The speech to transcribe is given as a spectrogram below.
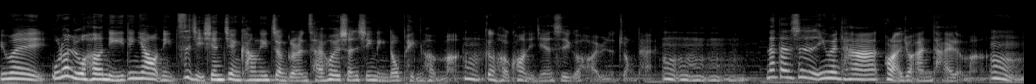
因为无论如何，你一定要你自己先健康，你整个人才会身心灵都平衡嘛。嗯，更何。况你今天是一个怀孕的状态，嗯嗯嗯嗯嗯，那但是因为他后来就安胎了嘛，嗯，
